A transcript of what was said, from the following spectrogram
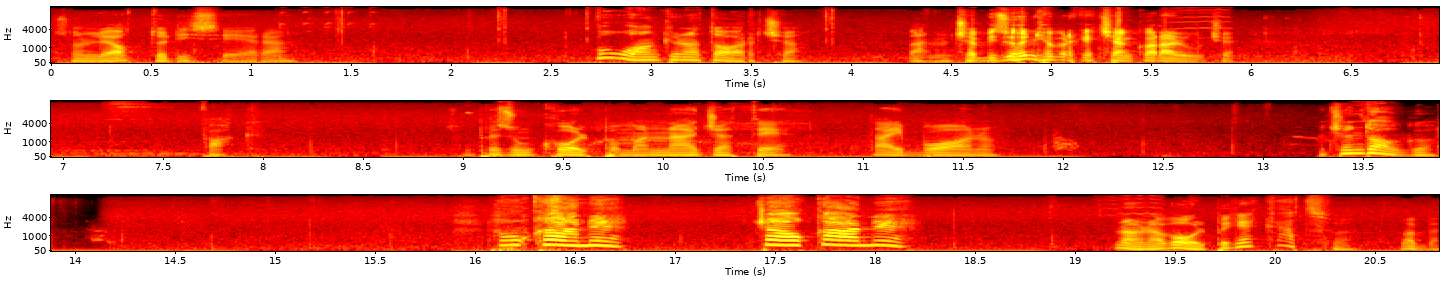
Sono le 8 di sera. Oh, anche una torcia. Ma non c'è bisogno perché c'è ancora luce. Fuck. Sono preso un colpo, mannaggia a te. Dai, buono. Ma c'è un doggo. È un cane. Ciao, cane. No, è una volpe. Che cazzo? Vabbè.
